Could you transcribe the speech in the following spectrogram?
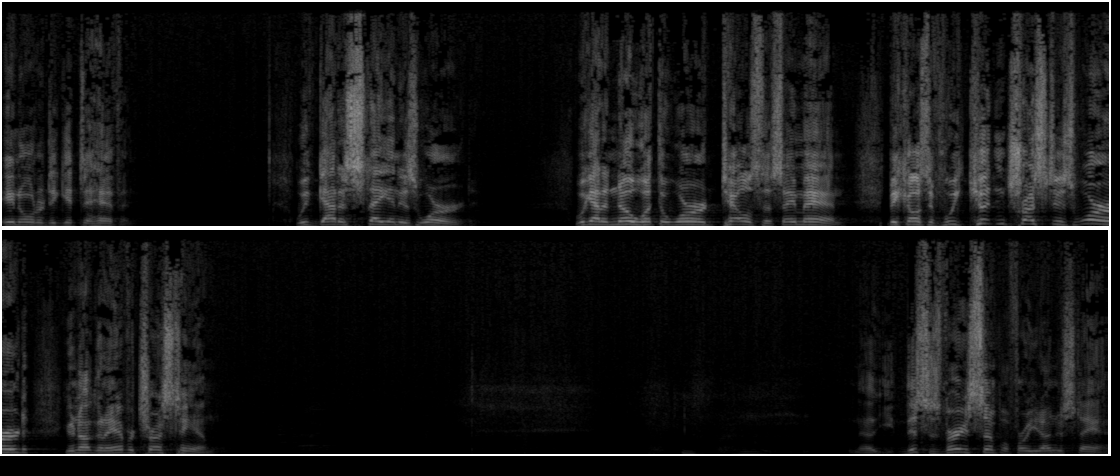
in order to get to heaven. We've got to stay in his word. We got to know what the word tells us. Amen. Because if we couldn't trust his word, you're not going to ever trust him. Now, this is very simple for you to understand.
